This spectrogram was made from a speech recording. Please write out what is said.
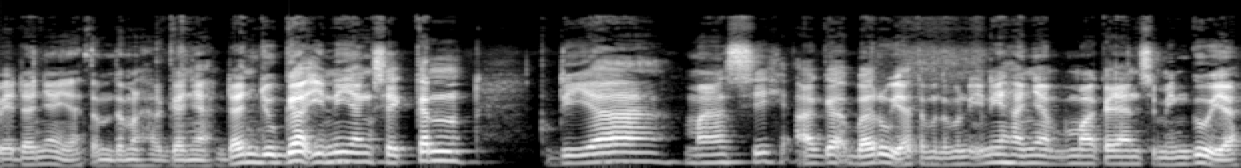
Bedanya ya teman-teman harganya. Dan juga ini yang second dia masih agak baru ya teman-teman. Ini hanya pemakaian seminggu ya.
